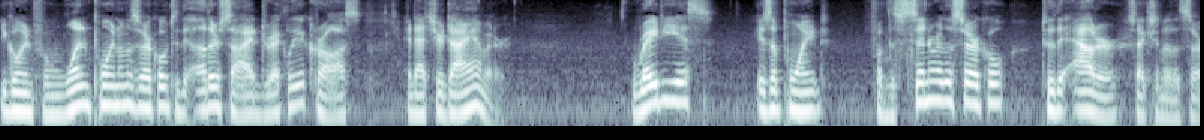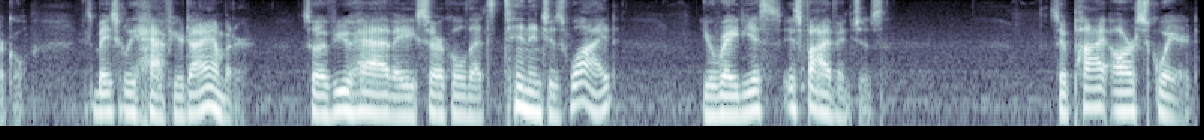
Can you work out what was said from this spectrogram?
you're going from one point on the circle to the other side directly across, and that's your diameter. Radius is a point from the center of the circle to the outer section of the circle. It's basically half your diameter. So if you have a circle that's 10 inches wide, your radius is 5 inches. So pi r squared.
